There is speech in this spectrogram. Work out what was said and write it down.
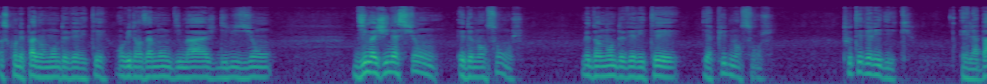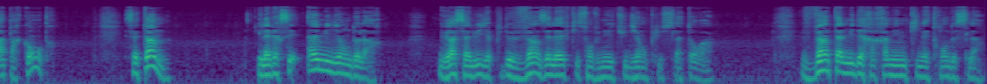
parce qu'on n'est pas dans le monde de vérité. On vit dans un monde d'images, d'illusions, d'imagination et de mensonges. Mais dans le monde de vérité, il n'y a plus de mensonges. Tout est véridique. Et là-bas, par contre, cet homme, il a versé un million de dollars Grâce à lui, il y a plus de 20 élèves qui sont venus étudier en plus la Torah. 20 Talmidei Chachamim qui naîtront de cela.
